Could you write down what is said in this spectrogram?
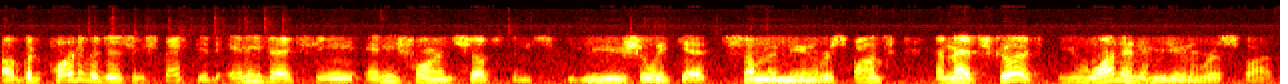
uh, but part of it is expected. Any vaccine, any foreign substance, you usually get some immune response, and that's good. You want an immune response.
